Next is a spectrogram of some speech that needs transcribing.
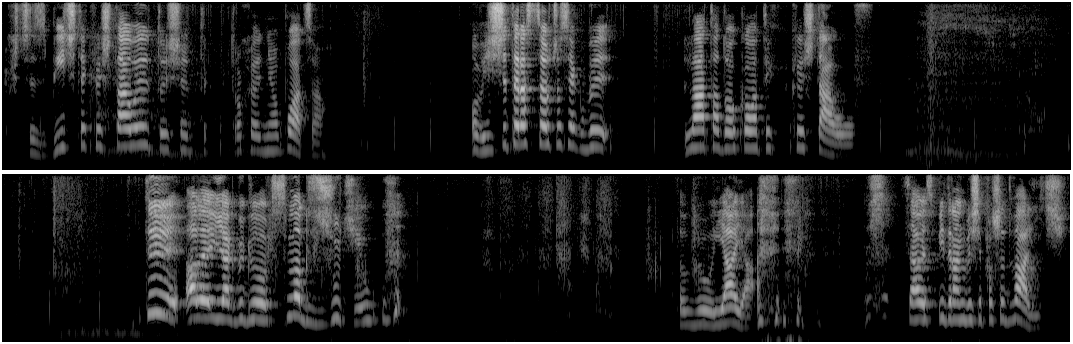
chce zbić te kryształy, to się tak trochę nie opłaca. O, widzicie, teraz cały czas jakby lata dookoła tych kryształów. Ty, ale jakby go smok zrzucił. To by były jaja. Cały speedrun by się poszedł walić.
